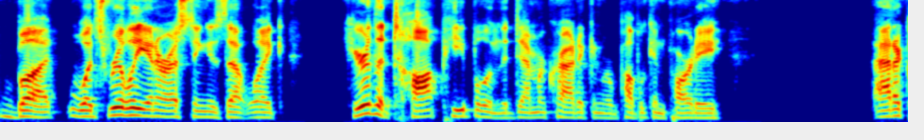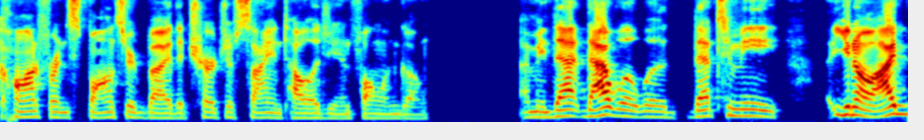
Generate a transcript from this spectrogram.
but what's really interesting is that like here are the top people in the Democratic and Republican Party at a conference sponsored by the Church of Scientology and Falun Gong. I mean that that will, that to me, you know, I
